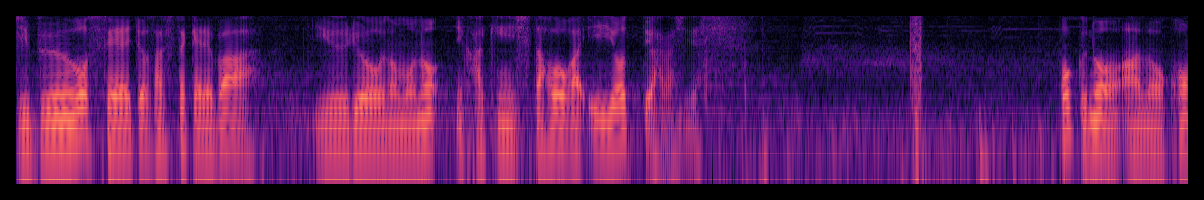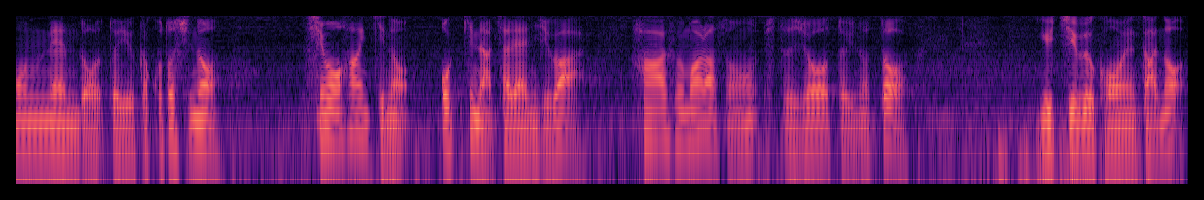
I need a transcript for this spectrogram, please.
自分を成長させたければ有料のものに課金した方がいいよっていう話です。僕のあの今年度というか今年の下半期の大きなチャレンジはハーフマラソン出場というのと YouTube 講演家の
